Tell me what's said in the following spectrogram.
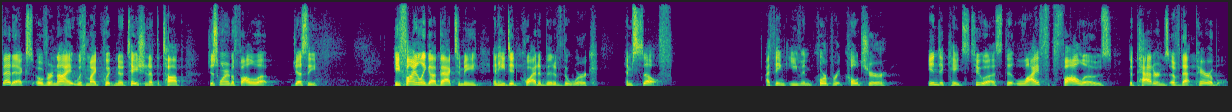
FedEx overnight with my quick notation at the top. Just wanted to follow up. Jesse, he finally got back to me and he did quite a bit of the work himself. I think even corporate culture indicates to us that life follows the patterns of that parable.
